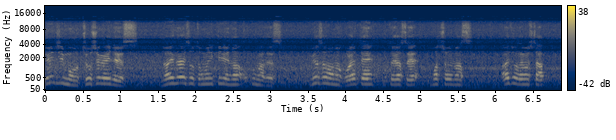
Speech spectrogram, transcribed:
エンジンも調子がいいです。内外装ともに綺麗な奥間です。皆様のご来店お問い合わせお待ちしております。ありがとうございました。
